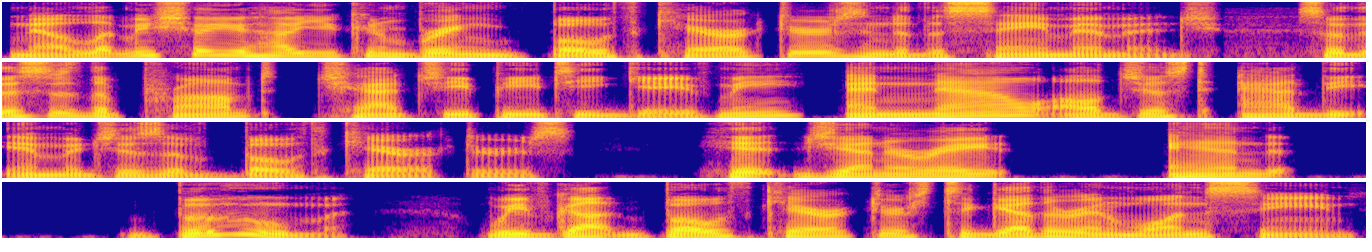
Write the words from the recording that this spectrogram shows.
Now let me show you how you can bring both characters into the same image. So this is the prompt ChatGPT gave me, and now I'll just add the images of both characters. Hit generate, and boom! We've got both characters together in one scene,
